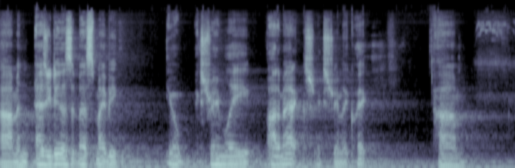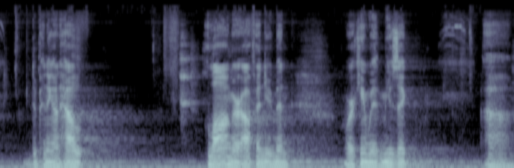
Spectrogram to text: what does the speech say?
Um, and as you do this, this might be you know extremely automatic, extremely quick. Um, depending on how long or often you've been working with music. Um,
